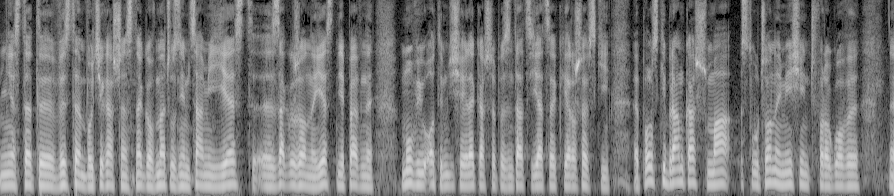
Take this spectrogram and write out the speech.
Niestety występ Wojciecha Szczęsnego w meczu z Niemcami jest e, zagrożony, jest niepewny. Mówił o tym dzisiaj lekarz reprezentacji Jacek Jaroszewski. E, Polski bramkarz ma stłuczony mięsień czworogłowy e,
